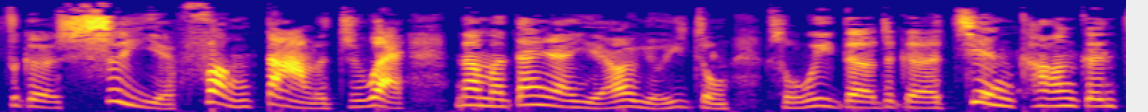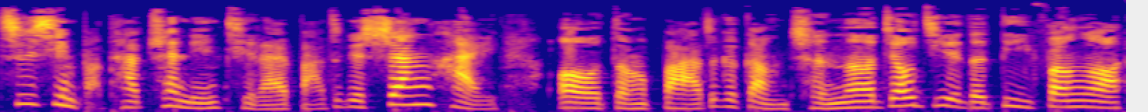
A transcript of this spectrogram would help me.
这个视野放大了之外，那么当然也要有一种所谓的这个健康跟知性，把它串联起来，把这个山海哦等把这个港城呢交界的地方啊，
